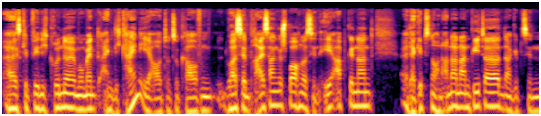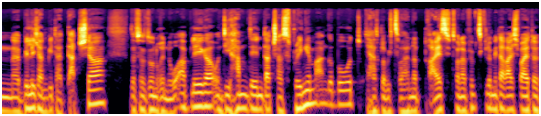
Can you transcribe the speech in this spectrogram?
Äh, es gibt wenig Gründe, im Moment eigentlich kein E-Auto zu kaufen. Du hast den Preis angesprochen, du hast den E abgenannt. Äh, da gibt's noch einen anderen Anbieter, da gibt's den äh, Billiganbieter Dacia. Das ist so ein Renault-Ableger und die haben den Dacia Spring im Angebot. Der hat, glaube ich, 230, 250 Kilometer Reichweite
